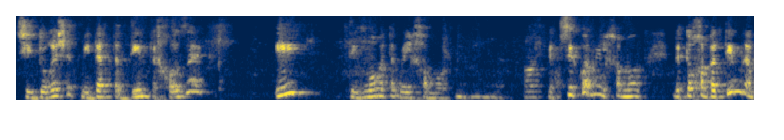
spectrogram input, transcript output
שהיא דורשת מידת הדין וחוזק, היא תגמור את המלחמות. יפסיקו המלחמות. בתוך הבתים גם,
